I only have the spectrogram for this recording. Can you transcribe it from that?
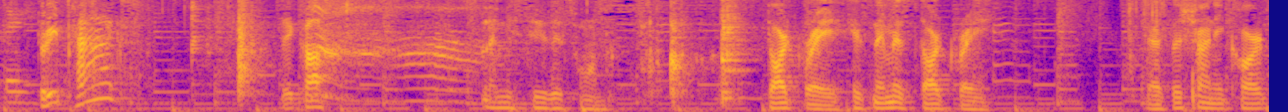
Three. Three packs? They cost, ah. let me see this one. Dark Gray. His name is Dark Gray. That's the shiny card.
